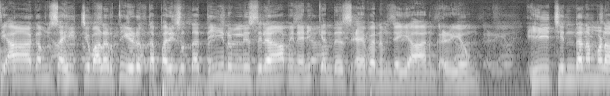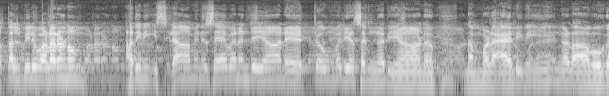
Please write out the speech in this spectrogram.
ത്യാഗം സഹിച്ച് വളർത്തിയെടുത്ത പരിശുദ്ധ ദീനുൽ ഇസ്ലാമിന് എനിക്കെന്ത് സേവനം ചെയ്യാൻ കഴിയും? ഈ ചിന്ത നമ്മളെ കൽബിൽ വളരണം. അതിന് ഇസ്ലാമിന് സേവനം ചെയ്യാൻ ഏറ്റവും വലിയ സംഗതിയാണ് നമ്മൾ ആലിമീങ്ങളാവുക.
